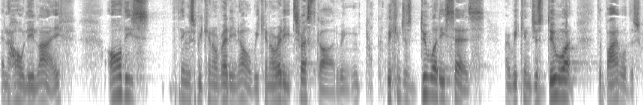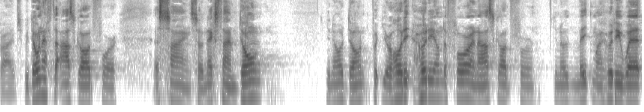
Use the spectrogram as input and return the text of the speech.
and holy life all these things we can already know. We can already trust god. We, we can just do what he says? We can just do what the Bible describes. We don't have to ask God for a sign. So next time, don't, you know, don't put your hoodie, on the floor and ask God for, you know, make my hoodie wet,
